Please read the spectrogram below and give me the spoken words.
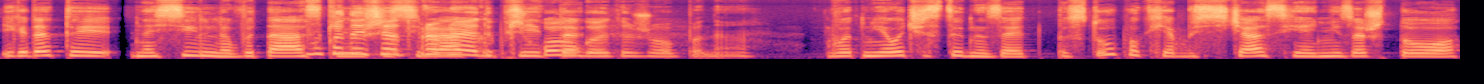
И когда ты насильно Ну, вытаскиваешь когда тебя отправляют к психологу, это жопа, да. Вот мне очень стыдно за этот поступок. Я бы сейчас, я ни за что,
